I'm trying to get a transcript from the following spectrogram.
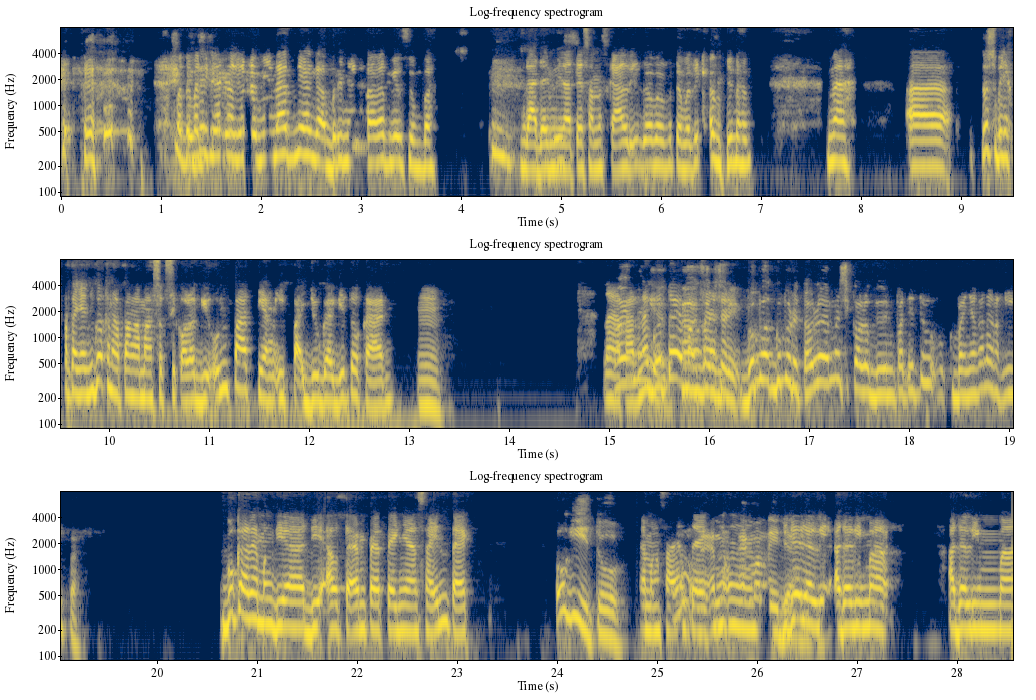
matematika gak ada minatnya. Gak berminat banget gue sumpah. Gak ada minatnya sama sekali gue sama matematika minat. Nah, eh, terus banyak pertanyaan juga kenapa gak masuk psikologi UNPAD yang IPA juga gitu kan. Hmm. Nah, Oh, karena emang gue iya? tuh Ah, emang sorry, sorry. Gue gue baru tahu lo emang psikologi Unpad itu kebanyakan anak IPA. bukan emang dia di LTMPT-nya Saintek, Oh gitu. emang Saintek. emang- Mm-mm. emang beda. Jadi ada li- ada lima ada lima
